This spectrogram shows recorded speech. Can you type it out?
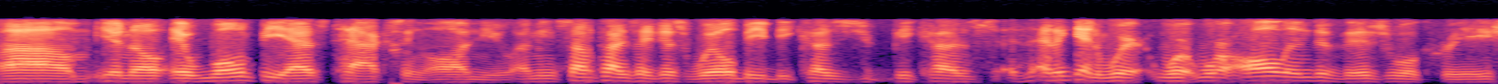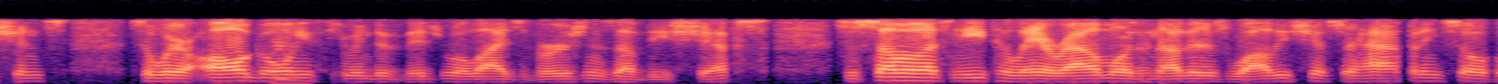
um, you know, it won't be as taxing on you. I mean, sometimes they just will be because because and again, we're we're we're all individual creations, so we're all going through individualized versions of these shifts. So some of us need to lay around more than others while these shifts are happening. So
